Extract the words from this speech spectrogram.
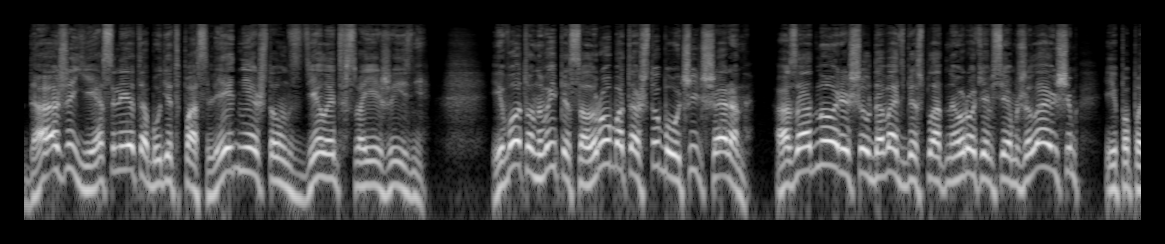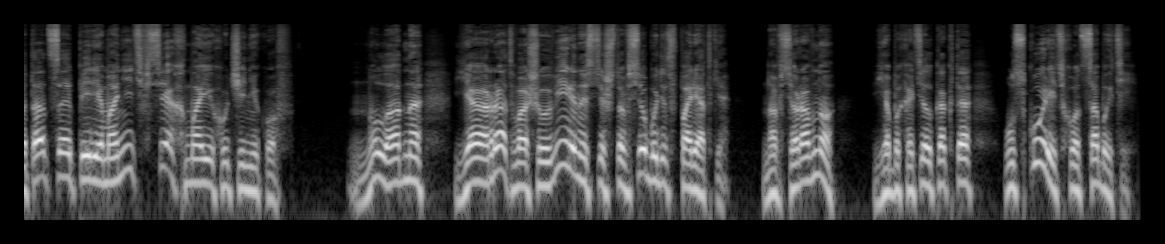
даже если это будет последнее, что он сделает в своей жизни. И вот он выписал робота, чтобы учить Шерон — а заодно решил давать бесплатные уроки всем желающим и попытаться переманить всех моих учеников. Ну ладно, я рад вашей уверенности, что все будет в порядке, но все равно я бы хотел как-то ускорить ход событий.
